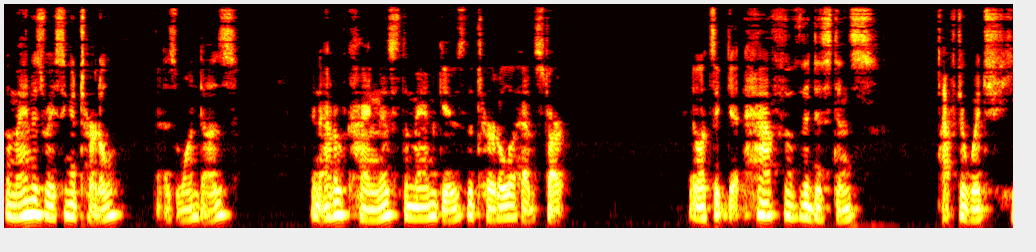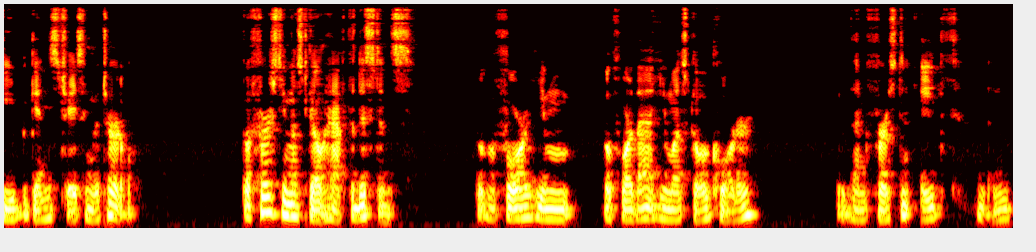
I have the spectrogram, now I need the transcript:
A man is racing a turtle, as one does, and out of kindness the man gives the turtle a head start and lets it get half of the distance, after which he begins chasing the turtle. But first he must go half the distance. But before he before that he must go a quarter, then first an eighth, then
